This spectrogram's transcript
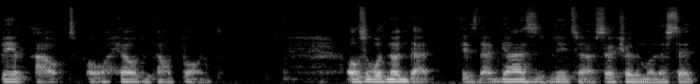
bail out or held without bond. Also, what note that is that Guys is believed to have sexually molested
